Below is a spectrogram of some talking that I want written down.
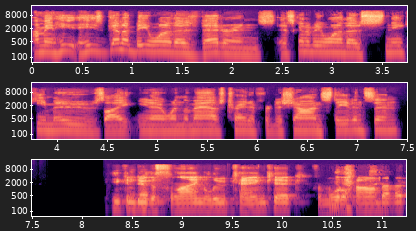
I mean, he he's gonna be one of those veterans. It's gonna be one of those sneaky moves, like you know when the Mavs traded for DeShawn Stevenson. He can do know? the flying Liu Kang kick from Mortal Kombat.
